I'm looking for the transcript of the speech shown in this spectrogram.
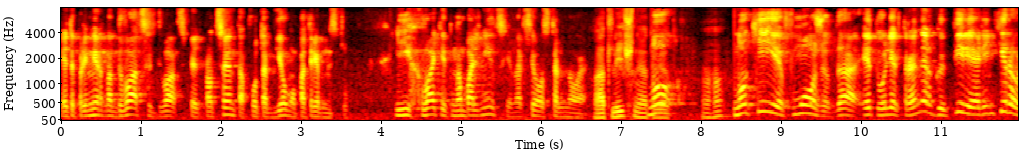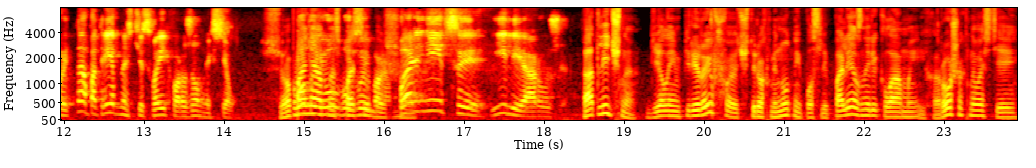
Это примерно 20-25% от объема потребности и их хватит на больницы и на все остальное. Отличный ответ. Но, ага. но Киев может да, эту электроэнергию переориентировать на потребности своих вооруженных сил. Все вот понятно, спасибо большое. Больницы или оружие. Отлично. Делаем перерыв э, четырехминутный после полезной рекламы и хороших новостей.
